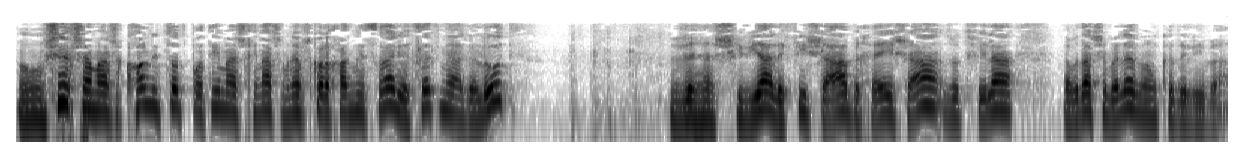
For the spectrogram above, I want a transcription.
הוא ממשיך שם שכל ניצוץ פרטי מהשכינה שבנפש כל אחד מישראל יוצאת מהגלות והשביה לפי שעה בחיי שעה זו תפילה לעבודה שבלב ממקדלי בה.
